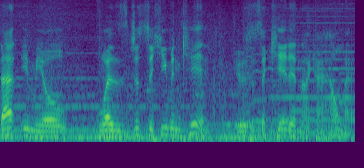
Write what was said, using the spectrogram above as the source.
that Emil was just a human kid. It was just a kid in like a helmet.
